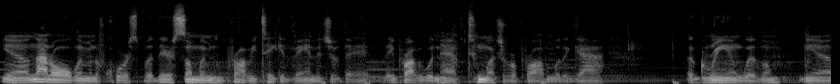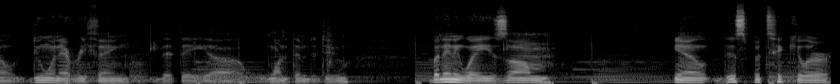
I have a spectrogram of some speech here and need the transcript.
you know, not all women, of course, but there's some women who probably take advantage of that. They probably wouldn't have too much of a problem with a guy agreeing with them, you know, doing everything that they uh, wanted them to do. But anyways, um, you know, this particular,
